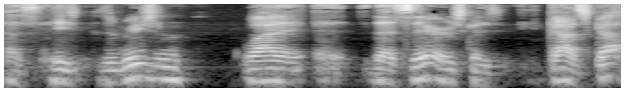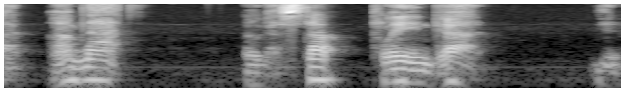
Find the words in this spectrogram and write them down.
That's he, the reason why uh, that's there is because God's God. I'm not. I got to stop playing God. You know,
